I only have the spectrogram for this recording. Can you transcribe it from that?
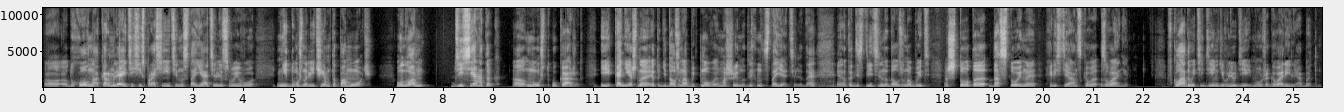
э, духовно окормляетесь и спросите настоятеля своего, не нужно ли чем-то помочь. Он вам десяток нужд укажет. И, конечно, это не должна быть новая машина для настоятеля, да? Это действительно должно быть что-то достойное христианского звания. Вкладывайте деньги в людей, мы уже говорили об этом,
